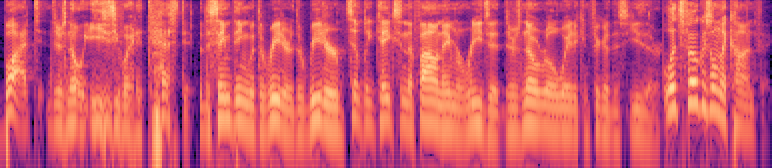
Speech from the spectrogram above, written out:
but there's no easy way to test it. The same thing with the reader. The reader simply takes in the file name and reads it. There's no real way to configure this either. Let's focus on the config.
